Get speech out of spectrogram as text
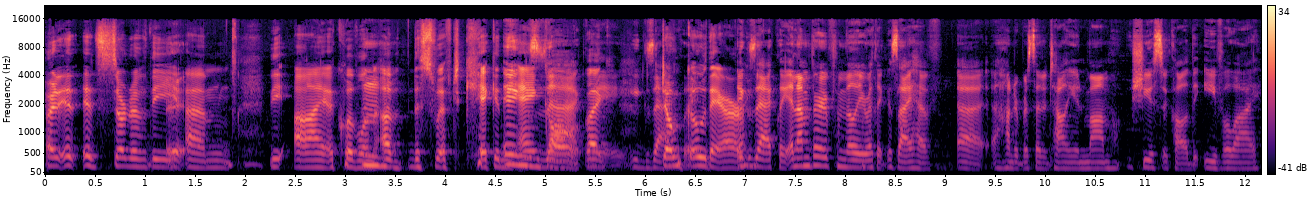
Right, it, it's sort of the um, the eye equivalent mm-hmm. of the swift kick in the exactly, ankle. Like, exactly. don't go there. Exactly, and I'm very familiar with it because I have uh, 100% Italian mom. She used to call it the evil eye.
